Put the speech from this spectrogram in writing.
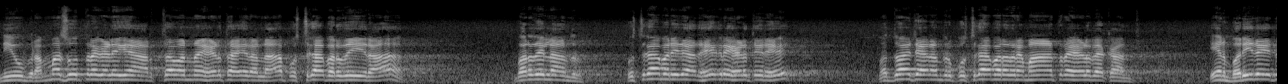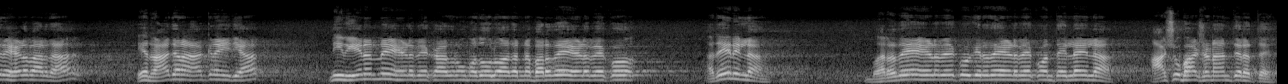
ನೀವು ಬ್ರಹ್ಮಸೂತ್ರಗಳಿಗೆ ಅರ್ಥವನ್ನು ಹೇಳ್ತಾ ಇರಲ್ಲ, ಪುಸ್ತಕ ಬರೆದೀರಾ ಬರೋದಿಲ್ಲ ಅಂದರು. ಪುಸ್ತಕ ಬರೀದೆ ಅದು ಹೇಗ್ರಿ ಹೇಳ್ತೀರಿ? ಮಧ್ವಾಚಾರ್ಯ ಅಂದರು, ಪುಸ್ತಕ ಬರೆದ್ರೆ ಮಾತ್ರ ಹೇಳಬೇಕಂತ. ಏನು ಬರೀದೇ ಇದ್ದರೆ ಹೇಳಬಾರ್ದಾ? ಏನು ರಾಜನ ಆಜ್ಞೆ ಇದೆಯಾ? ನೀವು ಏನನ್ನೇ ಹೇಳಬೇಕಾದ್ರೂ ಮೊದಲು ಅದನ್ನು ಬರದೇ ಹೇಳಬೇಕು. ಅದೇನಿಲ್ಲ. ಬರದೇ ಹೇಳಬೇಕು, ಗಿರದೇ ಹೇಳಬೇಕು ಅಂತ ಇಲ್ಲ ಇಲ್ಲ. ಆಶುಭಾಷಣ ಅಂತಿರುತ್ತೆ.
